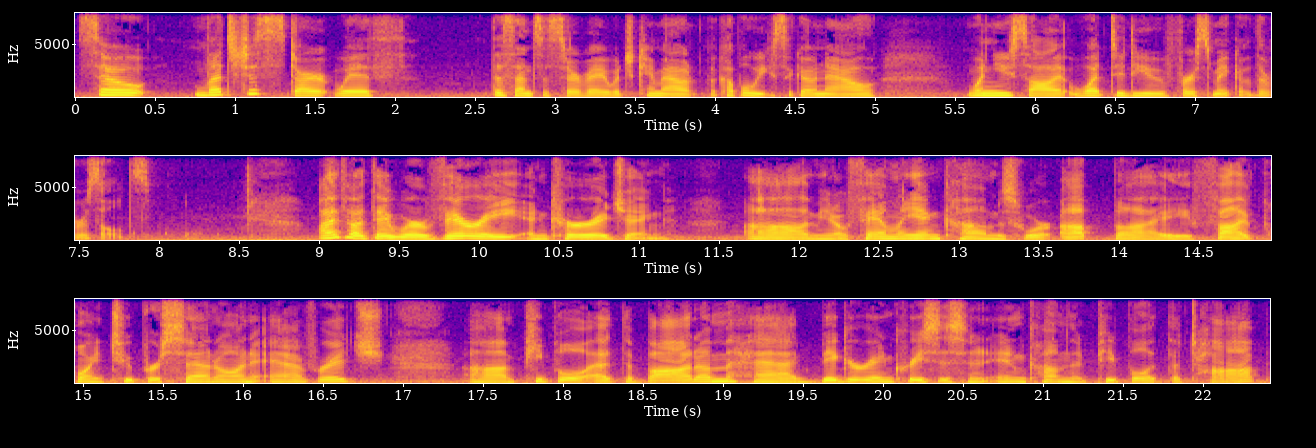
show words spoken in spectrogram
So let's just start with the census survey, which came out a couple weeks ago now. When you saw it, what did you first make of the results? I thought they were very encouraging. Um, you know, family incomes were up by 5.2% on average. Um, people at the bottom had bigger increases in income than people at the top.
